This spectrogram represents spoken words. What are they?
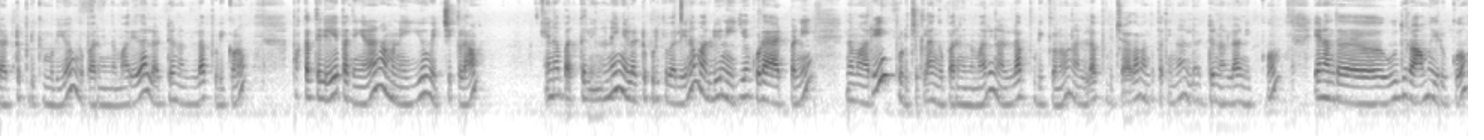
லட்டு பிடிக்க முடியும். இங்கே பாருங்கள் இந்த மாதிரி தான் லட்டு நல்லா பிடிக்கணும். பக்கத்துலேயே பார்த்திங்கன்னா நம்ம நெய்யும் வச்சுக்கலாம். ஏன்னா பத்தலைன்னா இங்கே லட்டு பிடிக்க வரலைன்னா மறுபடியும் நெய்யும் கூட ஆட் பண்ணி இந்த மாதிரி பிடிச்சிக்கலாம். இங்கே பாருங்கள் இந்த மாதிரி நல்லா பிடிக்கணும். நல்லா பிடிச்சாதான் வந்து பார்த்திங்கன்னா லட்டு நல்லா நிற்கும். ஏன்னா அந்த உதிராமல் இருக்கும்.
